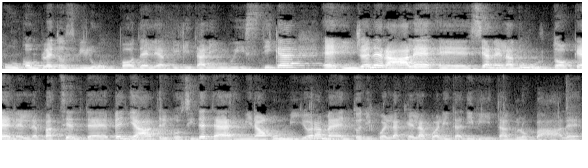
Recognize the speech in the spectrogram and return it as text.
un completo sviluppo delle abilità linguistiche e in generale eh, sia nell'adulto che nel paziente pediatrico si determina un miglioramento di quella che è la qualità di vita globale.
